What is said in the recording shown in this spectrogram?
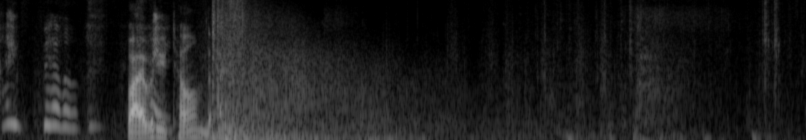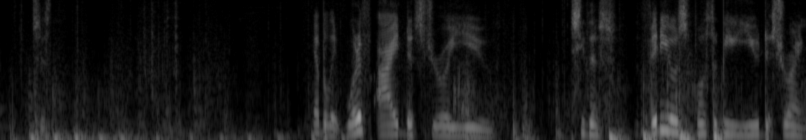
I fell. Why would you tell him that? Yeah, but like, what if I destroy you? See, this the video is supposed to be you destroying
